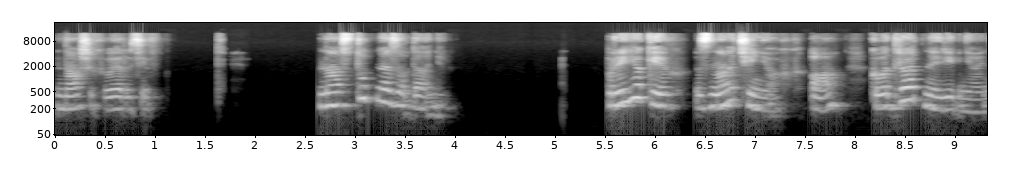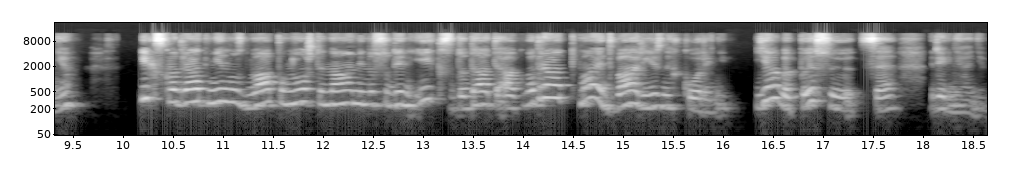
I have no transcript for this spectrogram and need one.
наших виразів. Наступне завдання. При яких значеннях А квадратне рівняння х квадрат мінус 2 помножити на мінус 1х, додати а квадрат має два різних корені. Я виписую це рівняння.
